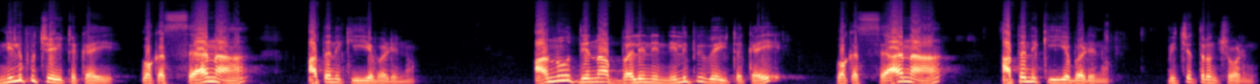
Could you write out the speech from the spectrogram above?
నిలుపు చేయుటకై ఒక సేన అతనికి ఇయ్యబడిను. అనుదిన బలిని నిలిపివేయుటకై ఒక సేన అతనికి ఇయ్యబడిను. విచిత్రం చూడండి.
